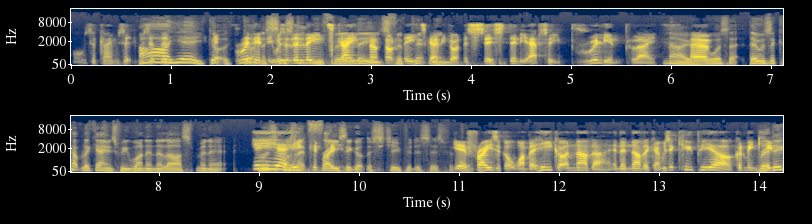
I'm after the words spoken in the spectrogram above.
What was the game? Was it? Was Ah, it the, yeah, he got- got brilliantly. Was it the Leeds game? no, Leeds, not for Leeds game. He got an assist, didn't he? Absolutely brilliant play. No, Um, was that? There was a couple of games we won in the last minute. Yeah, was, yeah, Wasn't it could- Fraser got the stupid assist for Yeah, Pitman? Fraser got one, but he got another in another game. Was it QPR? Could have been Reading?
